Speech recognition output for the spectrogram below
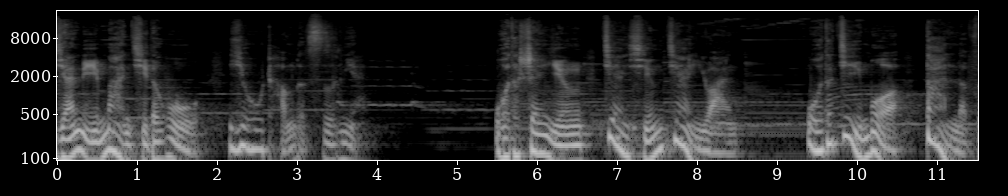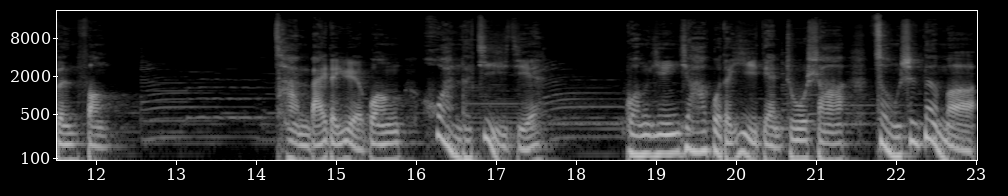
眼里漫起的雾，悠长的思念。我的身影渐行渐远，我的寂寞淡了芬芳，惨白的月光。换了季节，光阴压过的一点朱砂，总是那么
